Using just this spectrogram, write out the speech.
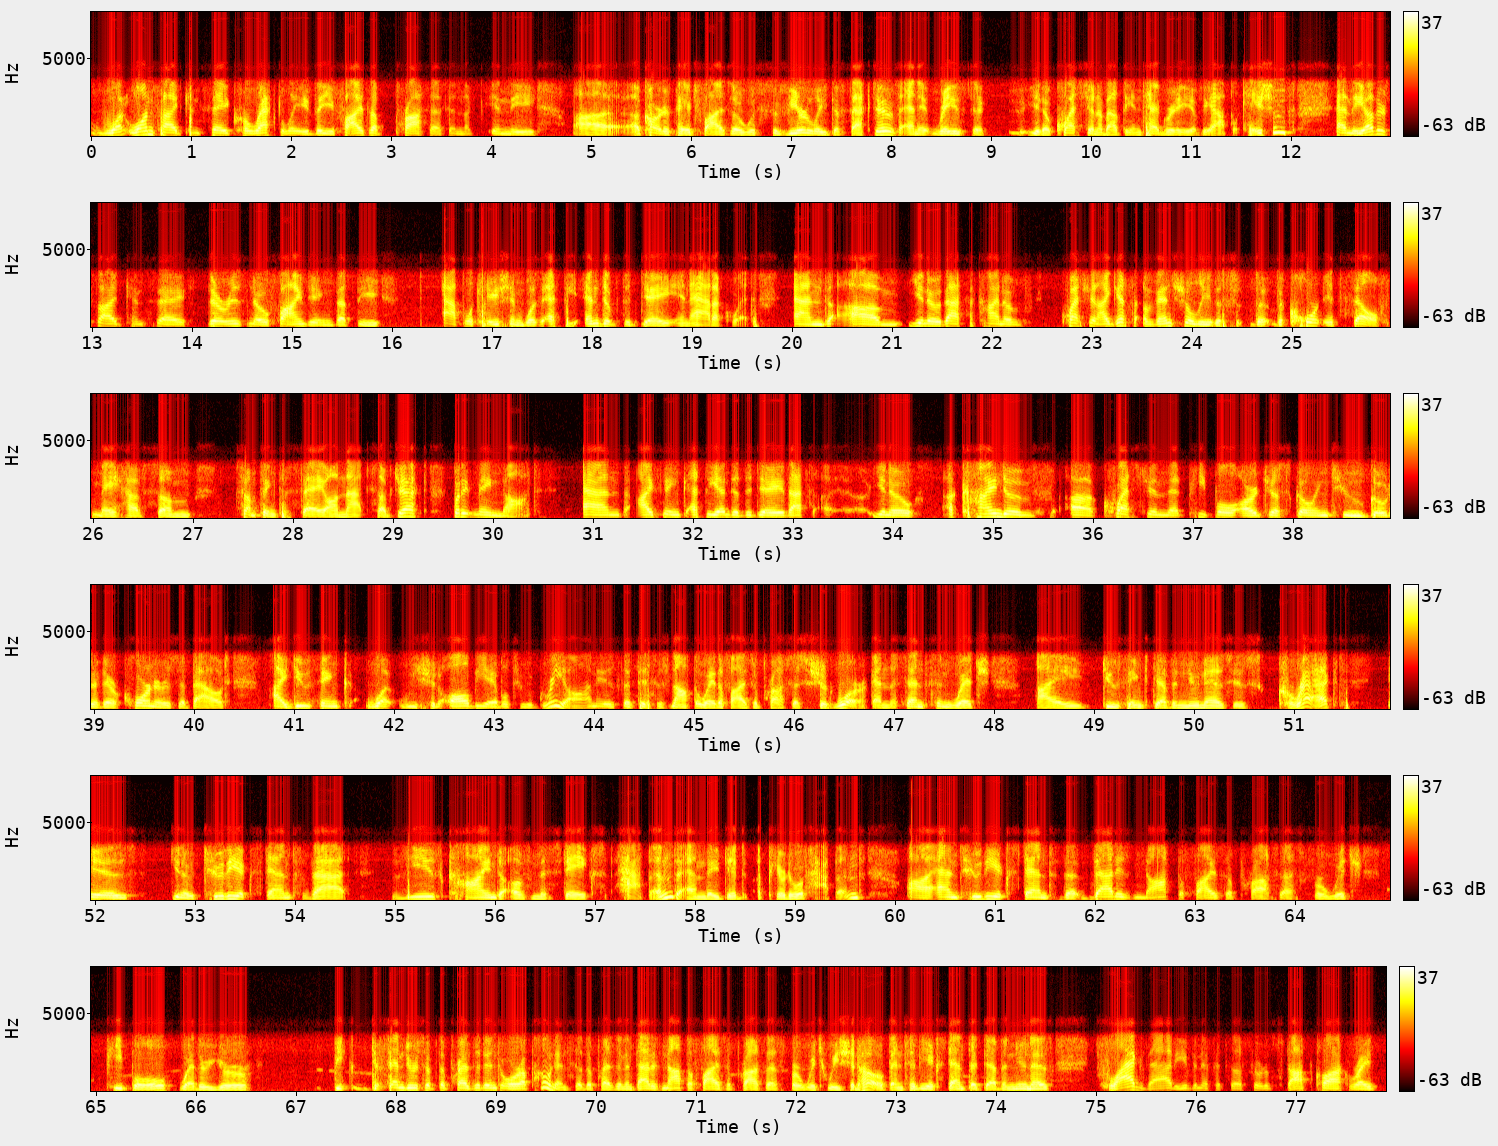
one, one side can say correctly the FISA process in the in the uh, Carter Page FISA was severely defective, and it raised a you know question about the integrity of the applications. And the other side can say there is no finding that the application was at the end of the day inadequate. And um, you know that's a kind of question. I guess eventually the the, the court itself may have some something to say on that subject, but it may not. And I think at the end of the day, that's, uh, you know, a kind of uh, question that people are just going to go to their corners about. I do think what we should all be able to agree on is that this is not the way the FISA process should work. And the sense in which I do think Devin Nunes is correct is, you know, to the extent that these kind of mistakes happened, and they did appear to have happened. Uh, and to the extent that that is not the FISA process for which people, whether you're defenders of the president or opponents of the president, that is not the FISA process for which we should hope. And to the extent that Devin Nunes flagged that, even if it's a sort of stop clock right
